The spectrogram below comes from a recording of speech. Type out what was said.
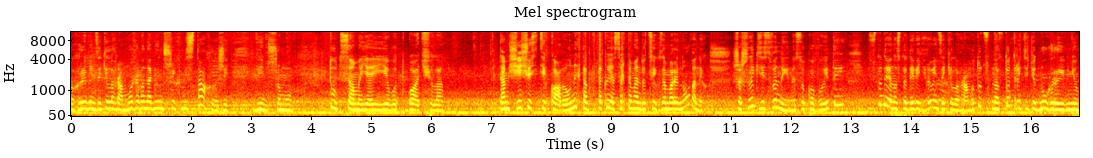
гривень за кілограм. Може, вона в інших містах лежить, в іншому. Тут саме я її от бачила. Там ще щось цікаве. У них так, такий асортимент оцих замаринованих. Шашлик зі свинини соковитий, 199 гривень за кілограм. Тут на 131 гривню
